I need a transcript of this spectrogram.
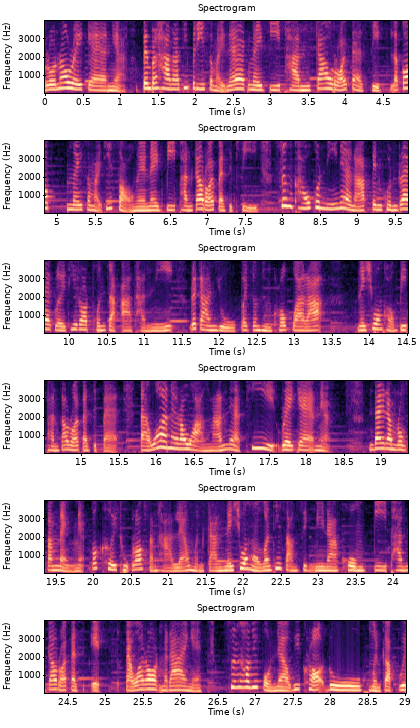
โรนัลด์เรแกนเนี่ย เป็นประธานาธิบดีสมัยแรกในปี 1980 แล้วก็ในสมัยที่2เนี่ยในปี 1984 ซึ่งเขาคนนี้เนี่ยนะ เป็นคนแรกเลยที่รอดพ้นจากอาถรรพ์นี้ ด้วยการอยู่ไปจนถึงครบวาระในช่วงของปี 1988 แต่ว่าในระหว่างนั้นเนี่ยที่เรแกนเนี่ย ได้ดำรงตำแหน่งเนี่ยก็เคยถูกลอบสังหารแล้วเหมือนกันในช่วงของวันที่ 30 มีนาคม ปี 1981 แต่ว่ารอดมาได้ไง ซึ่งเท่าที่ฝนเนี่ยวิเคราะห์ดูเหมือนกับเว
